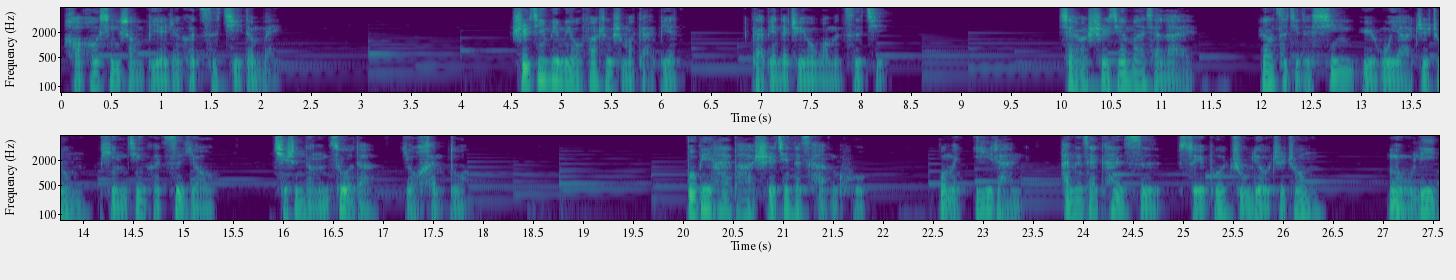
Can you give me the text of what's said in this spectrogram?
好好欣赏别人和自己的美。时间并没有发生什么改变。改变的只有我们自己。想要时间慢下来，让自己的心于无涯之中平静和自由，其实能做的有很多。不必害怕时间的残酷，我们依然还能在看似随波逐流之中，努力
